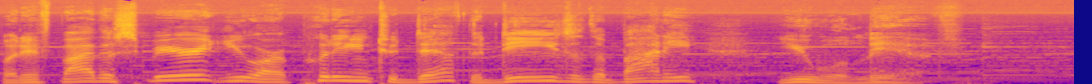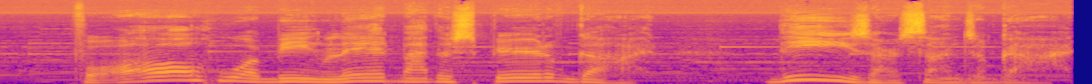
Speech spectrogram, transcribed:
But if by the Spirit you are putting to death the deeds of the body, you will live. For all who are being led by the Spirit of God, these are sons of God.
